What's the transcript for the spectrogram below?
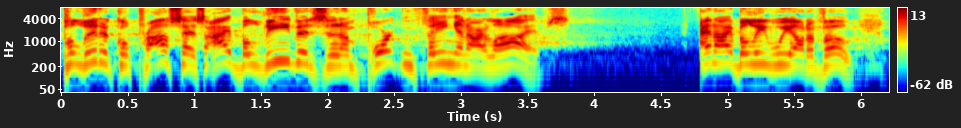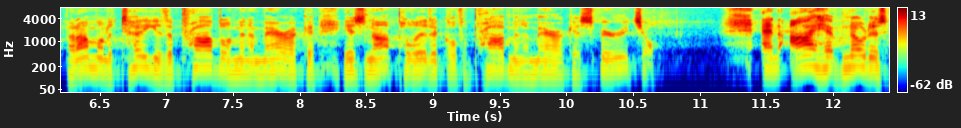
political process. I believe it's an important thing in our lives. And I believe we ought to vote. But I'm going to tell you the problem in America is not political, the problem in America is spiritual. And I have noticed,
